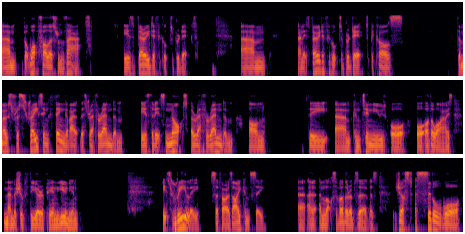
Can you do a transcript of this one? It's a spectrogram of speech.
Um, but what follows from that is very difficult to predict. Um, and it's very difficult to predict because the most frustrating thing about this referendum is that it's not a referendum on the um, continued or or otherwise membership of the European Union. It's really, so far as I can see, uh, and- and lots of other observers, just a civil war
